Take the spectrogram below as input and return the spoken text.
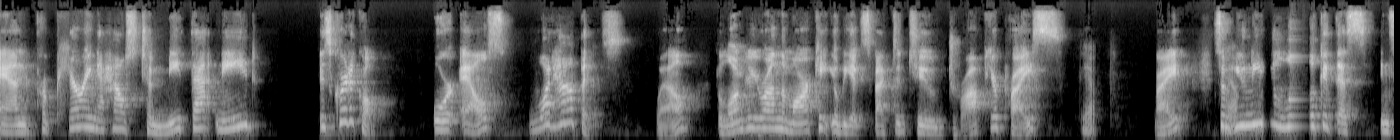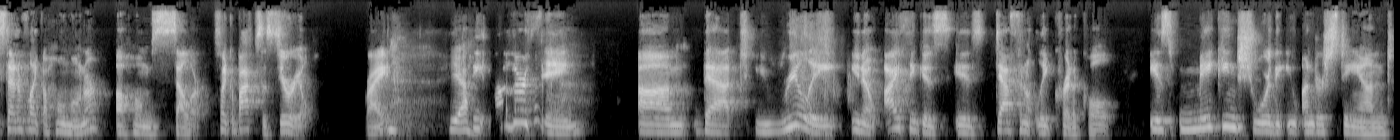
and preparing a house to meet that need is critical. Or else, what happens? Well, the longer you're on the market, you'll be expected to drop your price, Yep. right? So Yep. you need to look at this instead of like a homeowner, a home seller. It's like a box of cereal, right? Yeah. the other thing um, that you really you know i think is is definitely critical is making sure that you understand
